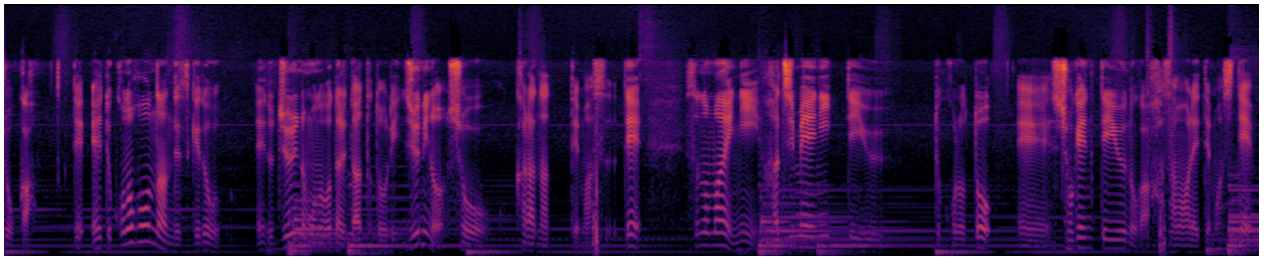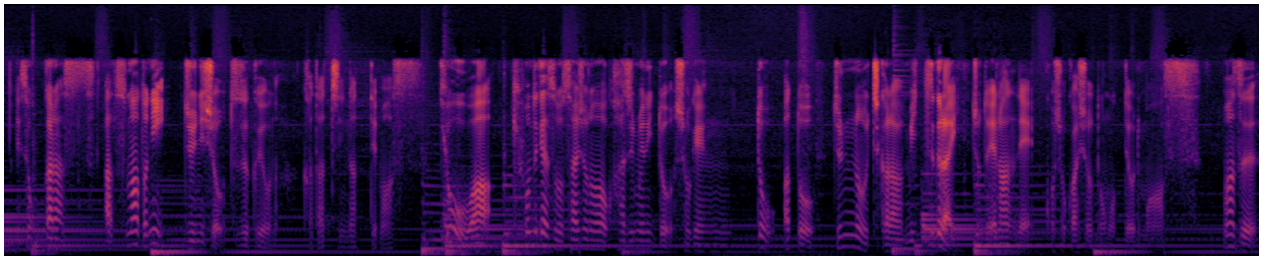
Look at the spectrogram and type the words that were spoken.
しょうか。で、え、ー、と、この本なんですけど、えっ、ー、と、12の物語とあった通り、12の章からなってます。で、その前に、はじめにっていうところと、えー、初言っていうのが挟まれてまして、そこから、あその後に12章続くような形になってます。今日は、基本的にはその最初のはじめにと初言と、あと、12のうちから3つぐらいちょっと選んでご紹介しようと思っております。まず、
